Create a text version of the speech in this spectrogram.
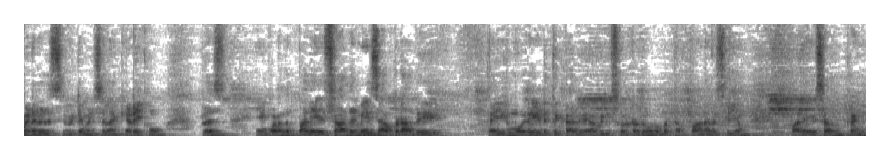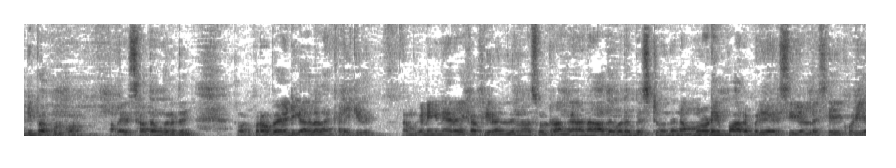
மினரல்ஸ் விட்டமின்ஸ் எல்லாம் கிடைக்கும். ப்ளஸ் என் குழந்தை பழைய சாதமே சாப்பிடாது. தயிர் மோரே எடுத்துக்காது அப்படின்னு சொல்கிறதும் ரொம்ப தப்பான விஷயம். பழைய சாதம் கண்டிப்பாக கொடுக்கணும். பழைய சாதம்ங்கிறது நமக்கு ப்ரோபயோட்டிக் அதில் தான் கிடைக்குது. நமக்கு இன்றைக்கி நிறைய கஃபீர் அதுன்னு சொல்கிறாங்க ஆனால் அதை விட பெஸ்ட்டு வந்து நம்மளுடைய பாரம்பரிய அரிசிகளில் செய்யக்கூடிய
